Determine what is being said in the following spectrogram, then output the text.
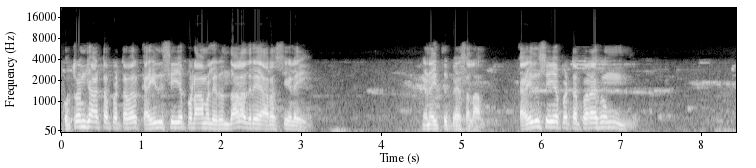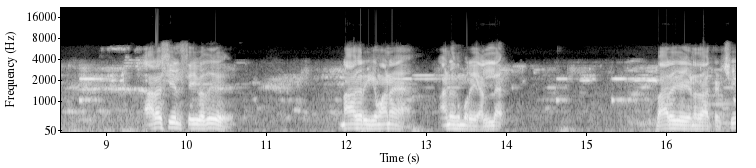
குற்றம் சாட்டப்பட்டவர் கைது செய்யப்படாமல் இருந்தால் அதிலே அரசியலை நினைத்து பேசலாம். கைது செய்யப்பட்ட பிறகும் அரசியல் செய்வது நாகரிகமான அணுகுமுறை அல்ல. பாரதிய ஜனதா கட்சி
